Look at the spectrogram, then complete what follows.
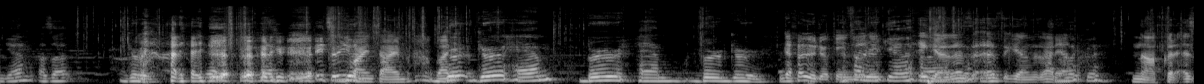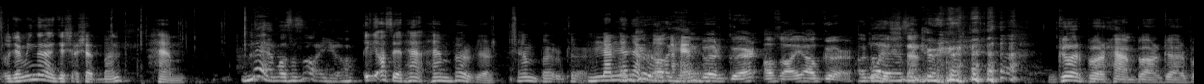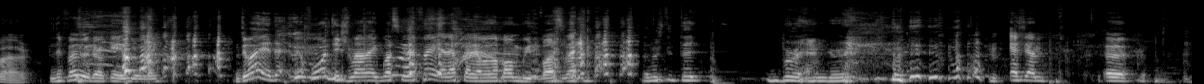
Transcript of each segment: Igen, az a gör. It's rewind time. Gör, Görham, Burham, Burger. De felülről kell Felül kell. Igen, ez, ez igen, várjál. Akkor... Na akkor ez ugye minden egyes esetben ham. Nem, az az alja. Igen, azért ha, hamburger. Hamburger. Nem, nem, nem. gör A a gör. hamburger az alja a gör. A alja az a gör. Gerber hamburger bur. De felülről indulni. De várj, de, fordíts már meg, baszki, de feje lefele van a hambit, basz meg. De most itt egy Burhamger. Ez ilyen... Ö,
